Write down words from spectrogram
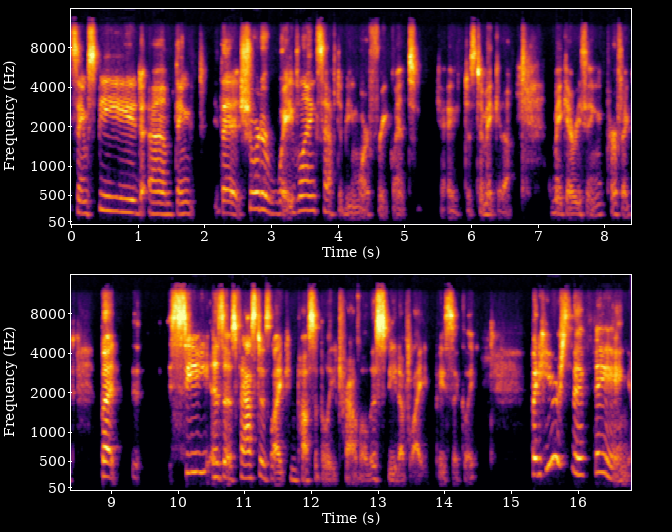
same speed, um, thing, the shorter wavelengths have to be more frequent, okay, just to make it up, make everything perfect. But C is as fast as light can possibly travel, the speed of light, basically. But here's the thing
